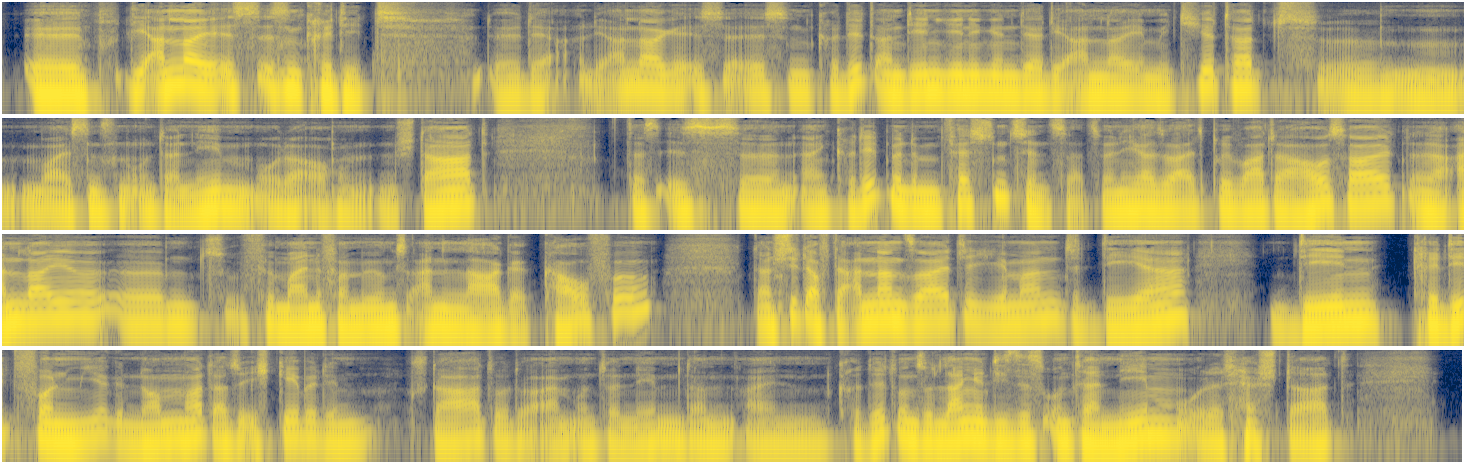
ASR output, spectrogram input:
Äh, die Anleihe ist, ist ein Kredit. Die Anlage ist, ist ein Kredit an denjenigen, der die Anleihe emittiert hat, ähm, meistens ein Unternehmen oder auch ein Staat. Das ist äh, ein Kredit mit einem festen Zinssatz. Wenn ich also als privater Haushalt eine Anleihe äh, für meine Vermögensanlage kaufe, dann steht auf der anderen Seite jemand, der den Kredit von mir genommen hat. Also ich gebe dem Staat oder einem Unternehmen dann einen Kredit. Und solange dieses Unternehmen oder der Staat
